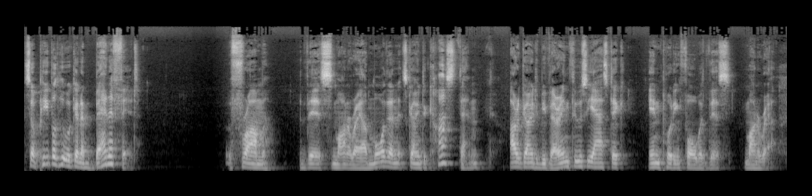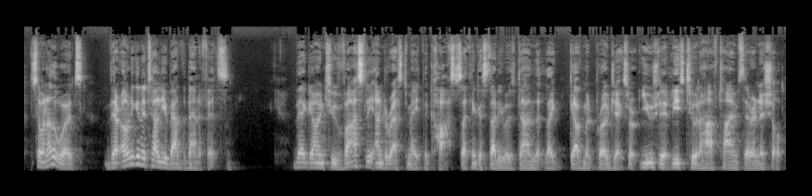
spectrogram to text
So people who are going to benefit from this monorail more than it's going to cost them are going to be very enthusiastic in putting forward this monorail. So, in other words, they're only going to tell you about the benefits. They're going to vastly underestimate the costs. I think a study was done that like government projects are usually at least two and a half times their initial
